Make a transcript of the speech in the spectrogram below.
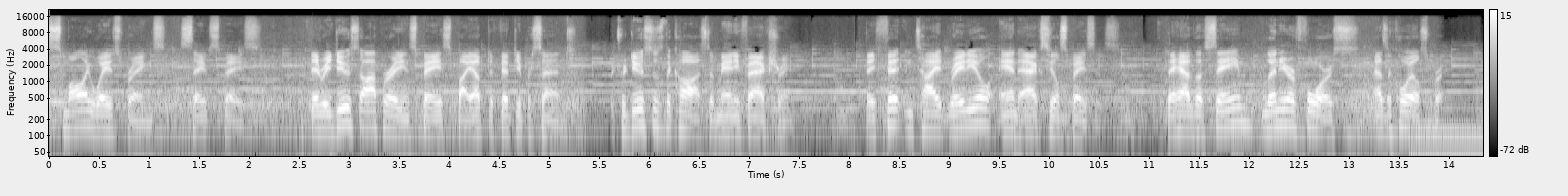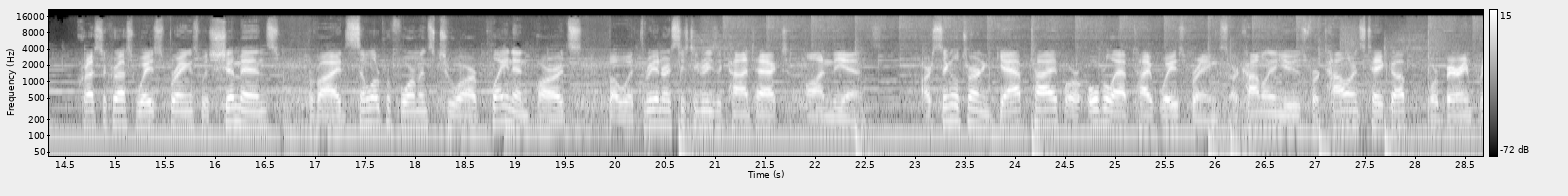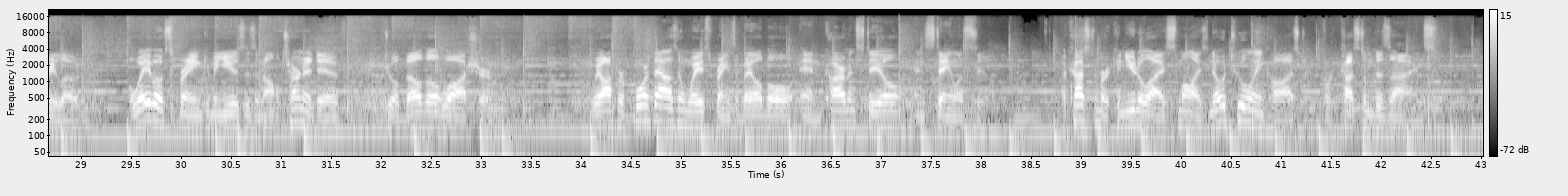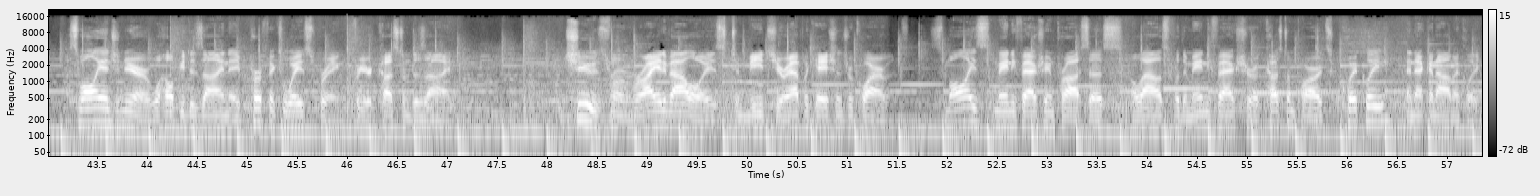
Smalley wave springs save space. They reduce operating space by up to 50%, which reduces the cost of manufacturing. They fit in tight radial and axial spaces. They have the same linear force as a coil spring. Crest to crest wave springs with shim ends provide similar performance to our plain end parts, but with 360 degrees of contact on the ends. Our single turn gap type or overlap type wave springs are commonly used for tolerance take-up or bearing preload. A Wavo spring can be used as an alternative to a Belleville washer. We offer 4,000 wave springs available in carbon steel and stainless steel. A customer can utilize Smalley's no tooling cost for custom designs. A Smalley engineer will help you design a perfect wave spring for your custom design. Choose from a variety of alloys to meet your application's requirements. Smalley's manufacturing process allows for the manufacture of custom parts quickly and economically.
